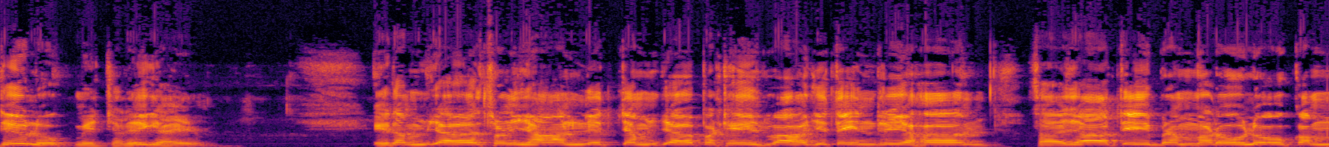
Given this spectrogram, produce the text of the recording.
देवलोक में चले गए। इदम य नित्यम ज पठे जितेन्द्रिय स जाति ब्रह्मणो लोकम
